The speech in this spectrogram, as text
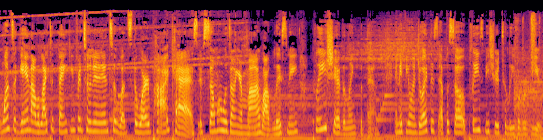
Once again, I would like to thank you for tuning in to What's the Word podcast. If someone was on your mind while listening, please share the link with them. And if you enjoyed this episode, please be sure to leave a review.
